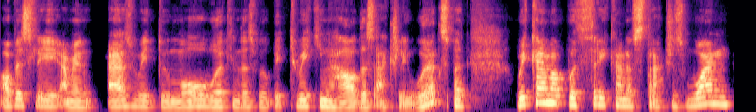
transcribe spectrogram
Obviously, I mean, as we do more work in this, we'll be tweaking how this actually works. But we came up with three kind of structures. One,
